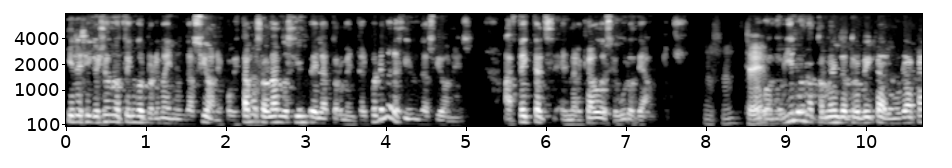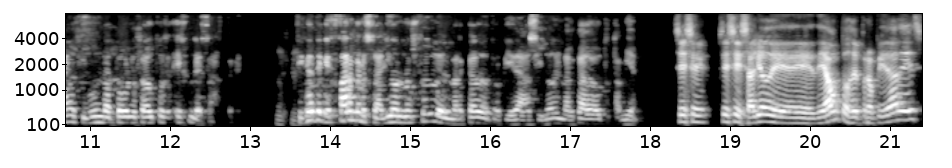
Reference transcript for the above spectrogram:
Quiere decir que yo no tengo el problema de inundaciones, porque estamos hablando siempre de la tormenta. El problema de las inundaciones afecta el mercado de seguros de Cuando viene una tormenta tropical, un huracán, se inunda todos los autos, es un desastre. Fíjate que Farmer salió no solo del mercado de propiedad, sino del mercado de autos también. Sí, sí, sí, sí, salió de, autos, de propiedades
